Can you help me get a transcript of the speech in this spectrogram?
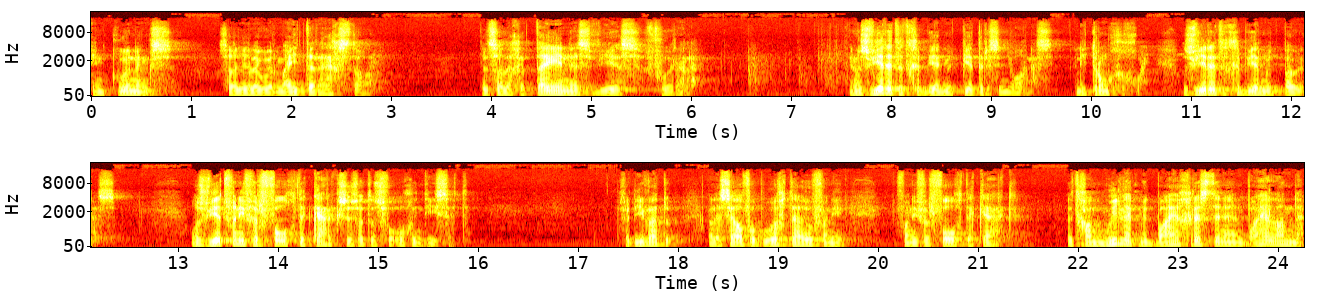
en konings sal julle oor my tereg staan. Dit sal 'n getuienis wees voor hulle. En ons weet dit het gebeur met Petrus en Johannes in die tronk gegooi. Ons weet dit het gebeur met Paulus. Ons weet van die vervolgde kerk soos wat ons ver oggend hier sit. Vir die wat hulle self op hoogte hou van die van die vervolgde kerk. Dit gaan moeilik met baie Christene in baie lande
